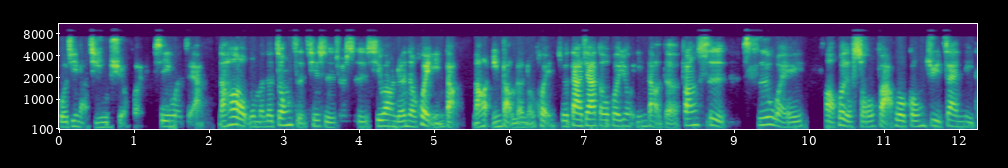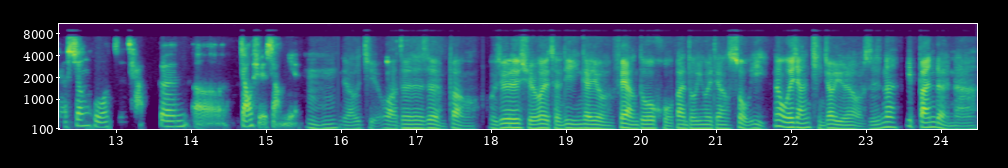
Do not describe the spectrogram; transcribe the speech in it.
国际脑技术学会，是因为这样。然后我们的宗旨其实就是希望人人会引导，然后引导人人会，就大家都会用引导的方式、思维啊或者手法或工具，在你的生活、职场跟呃教学上面。嗯哼，了解，哇，这这这很棒哦。我觉得学会成立应该有非常多伙伴都因为这样受益。那我也想请教于老师，那一般人啊，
